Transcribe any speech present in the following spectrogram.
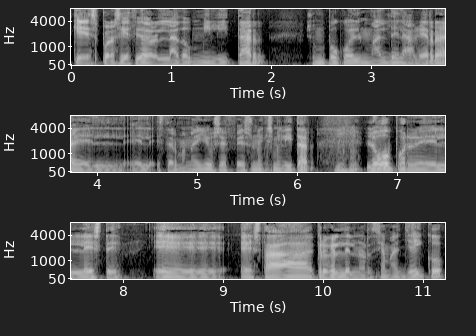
que es, por así decirlo, el lado militar. Es un poco el mal de la guerra. El, el- este hermano de Joseph es un ex militar. Ujú. Luego por el este eh, está, creo que el del norte se llama Jacob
